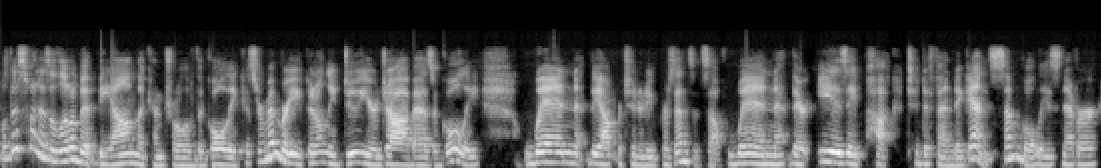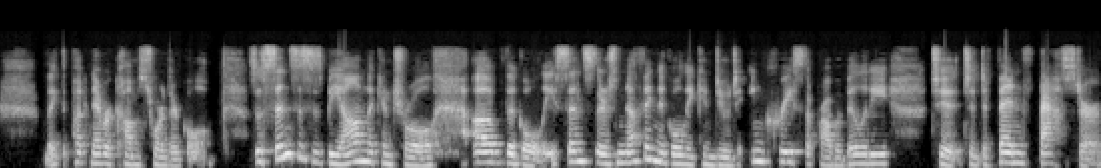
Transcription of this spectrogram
Well, this one is a little bit beyond the control of the goalie because remember, you can only do your job as a goalie when the opportunity presents itself, when there is a puck to defend against. Some goalies never, like the puck never comes toward their goal. So, since this is beyond the control of the goalie, since there's nothing the goalie can do to increase the probability to, to defend faster,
